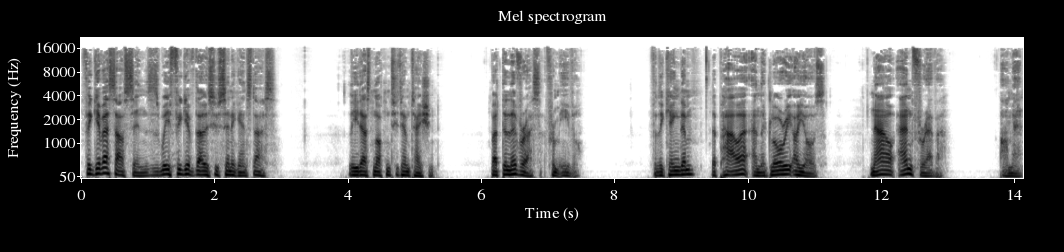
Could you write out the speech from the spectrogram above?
Forgive us our sins as we forgive those who sin against us. Lead us not into temptation, but deliver us from evil. For the kingdom, the power, and the glory are yours, now and forever. Amen.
